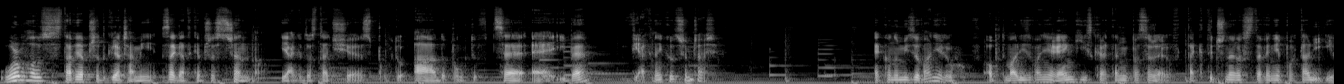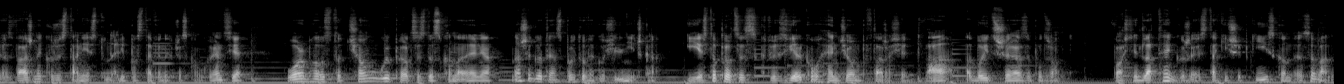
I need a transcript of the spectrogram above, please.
Wormholes stawia przed graczami zagadkę przestrzenną, jak dostać się z punktu A do punktów C, E i B w jak najkrótszym czasie. Ekonomizowanie ruchów, optymalizowanie ręki z kartami pasażerów, taktyczne rozstawianie portali i rozważne korzystanie z tuneli postawionych przez konkurencję, Wormholes to ciągły proces doskonalenia naszego transportowego silniczka. I jest to proces, który z wielką chęcią powtarza się dwa albo i trzy razy pod rząd. Właśnie dlatego, że jest taki szybki i skondensowany.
